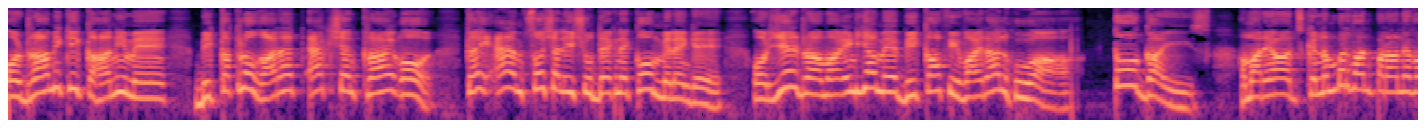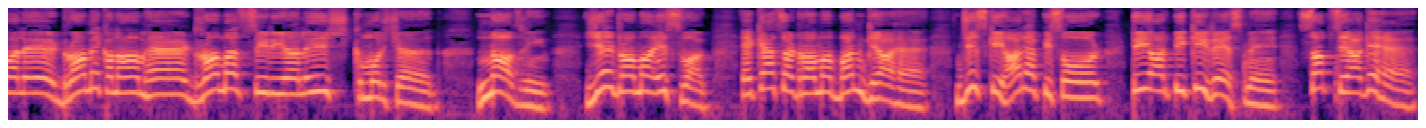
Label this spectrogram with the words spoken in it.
और ड्रामे की कहानी में भी कत्लो गारत, एक्शन, क्राइम और कई अहम सोशल इशू देखने को मिलेंगे। और ये ड्रामा इंडिया में भी काफ़ी वायरल हुआ। गाइस हमारे आज के नंबर वन पर आने वाले ड्रामे का नाम है ड्रामा सीरियल इश्क मुर्शद। नाजरीन, ये ड्रामा इस वक्त एक ऐसा ड्रामा बन गया है, जिसकी हर एपिसोड टीआरपी की रेस में सबसे आगे है,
